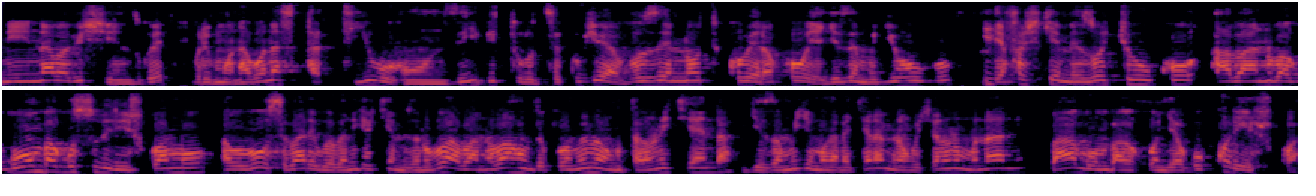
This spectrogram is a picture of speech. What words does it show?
Ni n'ababishinzwe. Buri muntu abona sitati y'ubuhunzi biturutse ku byo yavuze not kubera ko yageze mu gihugu. Yafashe icyemezo cy'uko abantu bagomba gusubirishwamo abo bose barebwaga n'icyo cyemezo. Ni abantu bahunze kuva muri mirongo itanu n'icyenda kugeza mu gihumbi magana cyenda mirongo icyenda n'umunani bagombaga kongera gukoreshwa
